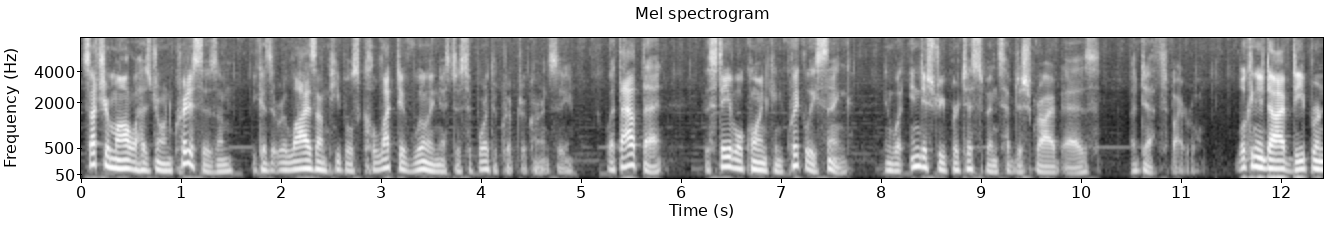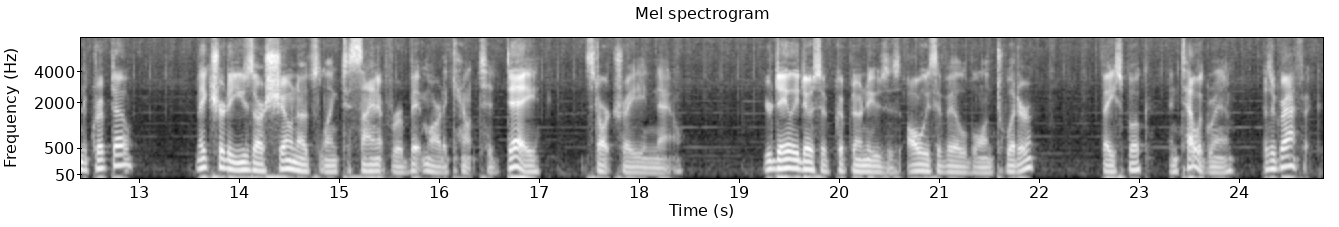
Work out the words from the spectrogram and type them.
Such a model has drawn criticism because it relies on people's collective willingness to support the cryptocurrency. Without that, the stablecoin can quickly sink in what industry participants have described as a death spiral. Looking to dive deeper into crypto? Make sure to use our show notes link to sign up for a Bitmart account today and start trading now. Your daily dose of crypto news is always available on Twitter, Facebook, and Telegram as a graphic.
